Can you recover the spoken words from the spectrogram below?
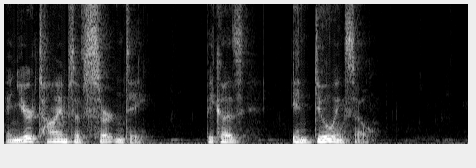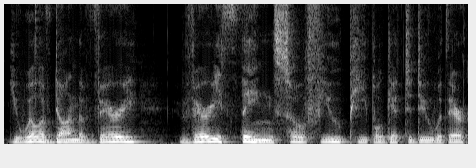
and your times of certainty, because in doing so, you will have done the very, very thing so few people get to do with their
